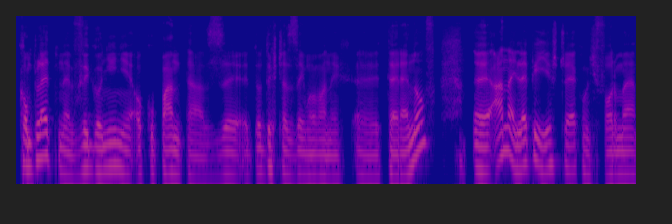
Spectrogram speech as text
kompletne wygonienie okupanta z dotychczas zajmowanych e, terenów, e, a najlepiej jeszcze jakąś formę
